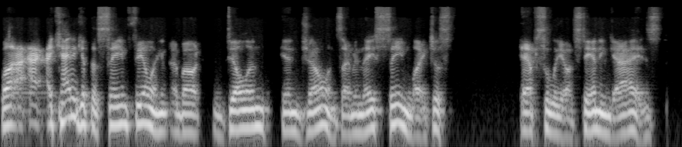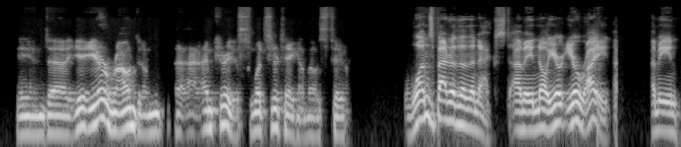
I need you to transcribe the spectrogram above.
Well, I, I kind of get the same feeling about Dillon and Jones. I mean, they seem like just absolutely outstanding guys and uh, you're around them. I'm curious, what's your take on those two? One's better than the next. I mean, no, you're you're right. I mean,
